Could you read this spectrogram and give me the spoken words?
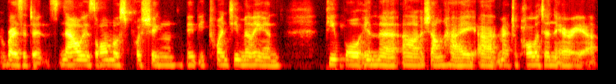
residents. Now is almost pushing maybe 20 million people in the uh, Shanghai uh, metropolitan area.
